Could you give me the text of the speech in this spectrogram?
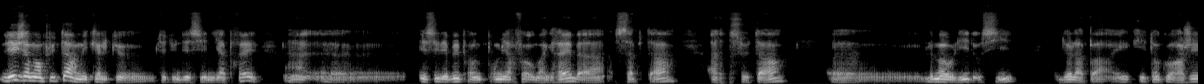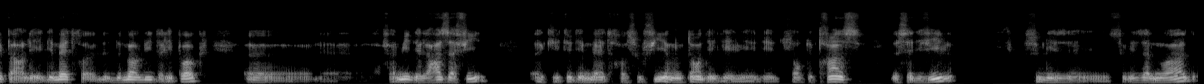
légèrement plus tard, mais quelques peut-être une décennie après, hein, euh, est célébré pour la première fois au Maghreb à Sabta, à Ceuta, euh, le Maolid aussi, de la part, et qui est encouragé par les, maîtres de, Maolid à l'époque, la famille des Razafi, qui étaient des maîtres soufis, en même temps des, des sortes de princes de cette ville, sous les, sous les Almohades,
